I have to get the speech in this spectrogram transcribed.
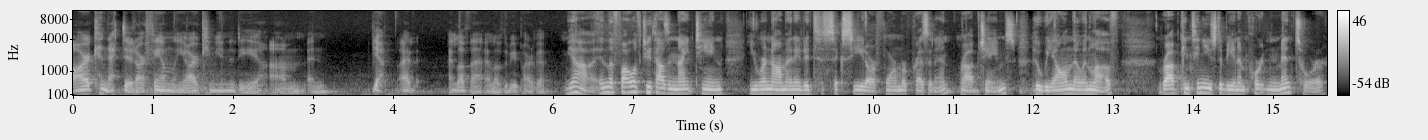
are connected our family our community. Um, and yeah I, I love that. I love to be a part of it. Yeah. In the fall of 2019 you were nominated to succeed our former president rob james who we all know and love. Rob continues to be an important mentor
